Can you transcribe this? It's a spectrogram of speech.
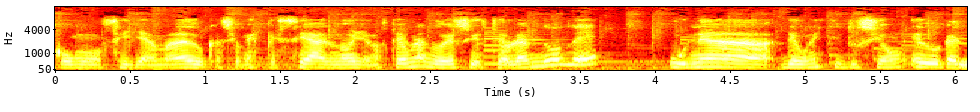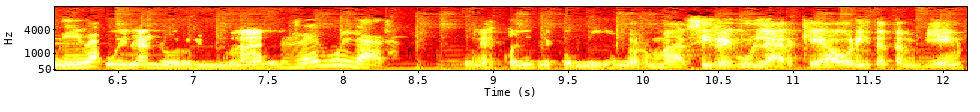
como se llama educación especial, ¿no? Yo no estoy hablando de eso, yo estoy hablando de una, de una institución educativa. Una escuela normal. Regular. Una escuela entre comillas normal, sí, regular, que ahorita también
